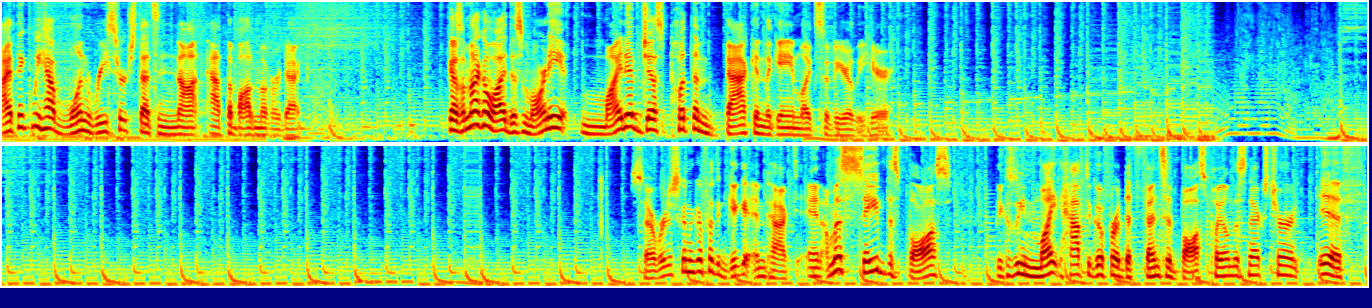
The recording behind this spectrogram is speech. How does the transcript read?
I think we have one research that's not at the bottom of our deck. Because I'm not gonna lie, this Marnie might have just put them back in the game, like, severely here. So we're just to go for the Giga Impact. And I'm to save this boss because we might have to go for a defensive boss play on this next turn if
